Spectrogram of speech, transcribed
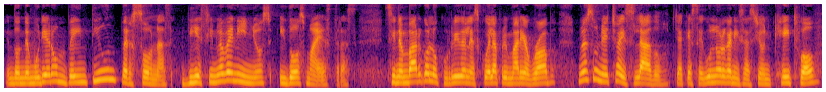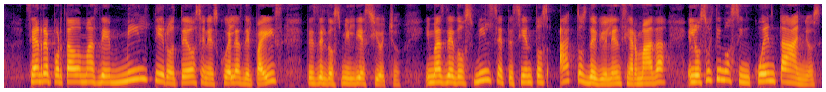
en donde murieron 21 personas, 19 niños y dos maestras. Sin embargo, lo ocurrido en la escuela primaria Rob no es un hecho aislado, ya que según la organización K-12, se han reportado más de mil tiroteos en escuelas del país desde el 2018 y más de 2.700 actos de violencia armada en los últimos 50 años.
